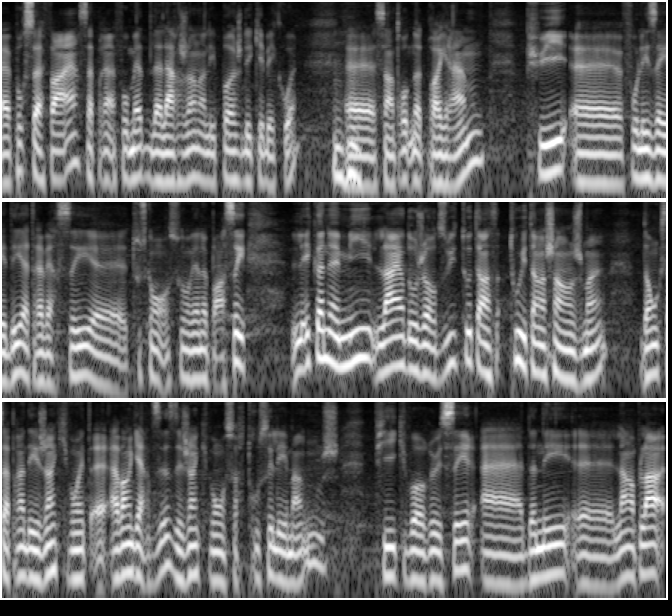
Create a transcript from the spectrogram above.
Euh, pour ce faire, ça prend, faut mettre de l'argent dans les poches des Québécois. Mm-hmm. Euh, c'est entre autres notre programme. Puis, il euh, faut les aider à traverser tout ce qu'on vient de passer. L'économie, l'ère d'aujourd'hui, tout, est en changement. Donc, ça prend des gens qui vont être euh, avant-gardistes, des gens qui vont se retrousser les manches, puis qui vont réussir à donner euh, l'ampleur,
